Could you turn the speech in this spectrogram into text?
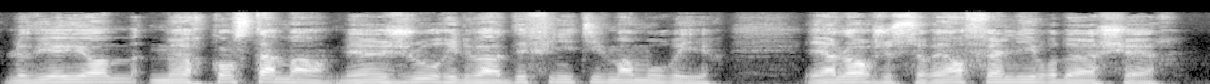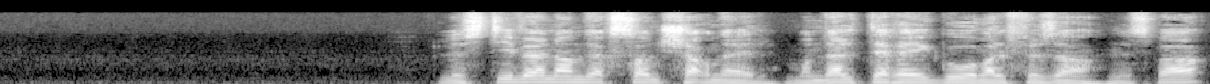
Le vieil homme meurt constamment, mais un jour il va définitivement mourir. Et alors je serai enfin libre de la chair. Le Steven Anderson charnel, mon alter ego malfaisant, n'est-ce pas?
